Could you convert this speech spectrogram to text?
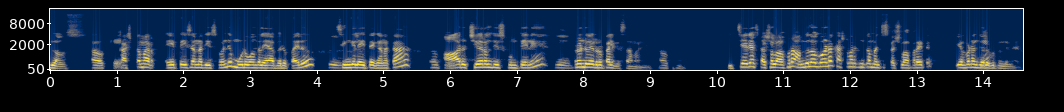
బ్లౌజ్ ఓకే కస్టమర్ ఏ పీస్ అన్న తీసుకోండి మూడు వందల యాభై రూపాయలు సింగిల్ అయితే గనక. ఆరు చీరలు తీసుకుంటేనే రెండు వేల రూపాయలకి ఇస్తామండి ఓకే. ఇచ్చేదే స్పెషల్ ఆఫర్ అందులో కూడా కస్టమర్కి ఇంకా మంచి స్పెషల్ ఆఫర్ అయితే ఇవ్వడం. జరుగుతుంది మేడం.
